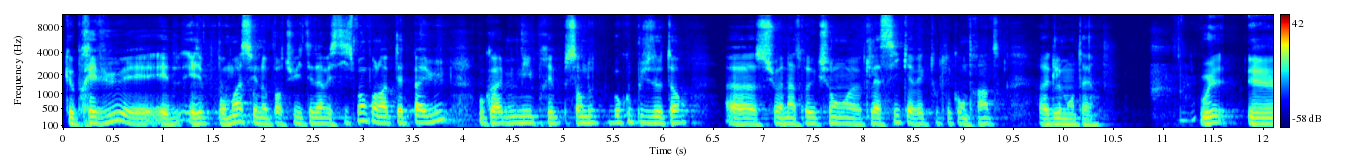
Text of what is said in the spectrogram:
que prévu. Et, pour moi, c'est une opportunité d'investissement qu'on n'aurait peut-être pas eu ou qu'on aurait mis sans doute beaucoup plus de temps euh, sur une introduction euh, classique avec toutes les contraintes réglementaires. Oui, et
